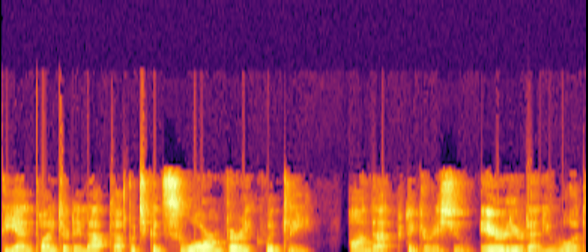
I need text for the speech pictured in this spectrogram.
the endpoint or the laptop, but you can swarm very quickly on that particular issue earlier than you would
